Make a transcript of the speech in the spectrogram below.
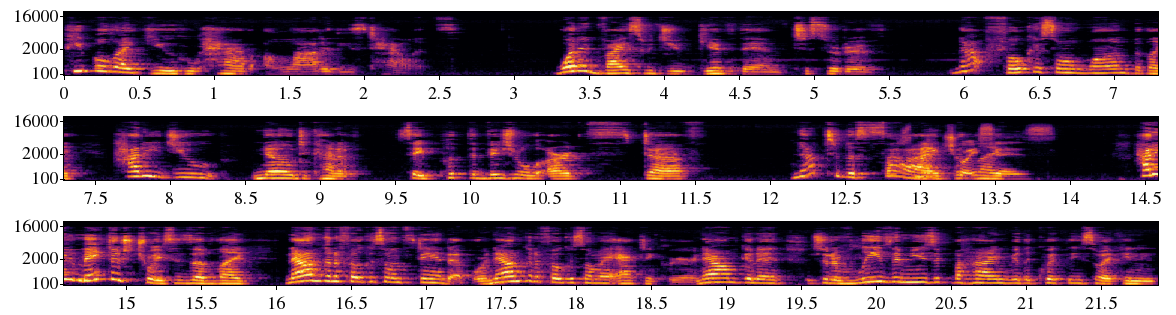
people like you who have a lot of these talents, what advice would you give them to sort of not focus on one, but like, how did you know to kind of say put the visual art stuff not to the side, but like, how do you make those choices of like now i'm going to focus on stand up or now i'm going to focus on my acting career now i'm going to sort of leave the music behind really quickly so i can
